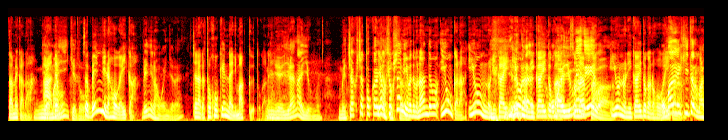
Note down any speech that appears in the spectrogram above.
ダメかな。いやまあいいけど。そう便利な方がいいか。便利な方がいいんじゃない？じゃあなんか徒歩圏内にマックとかね。いやいらないよめちゃくちゃ都会いやじゃんもう極端に言えばそでも何でもイオンかなイオンの2階 いやイオンの2階とかお前夢そのやっぱねえわ。イオンの2階とかの方がいいか前が聞いたら間違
